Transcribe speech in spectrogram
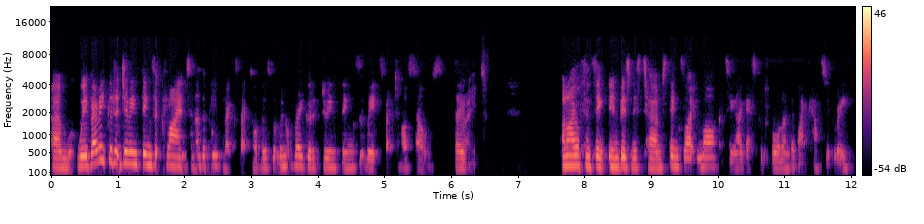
Um, we're very good at doing things that clients and other people expect of us, but we're not very good at doing things that we expect of ourselves. So, right. and I often think in business terms, things like marketing, I guess, could fall under that category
